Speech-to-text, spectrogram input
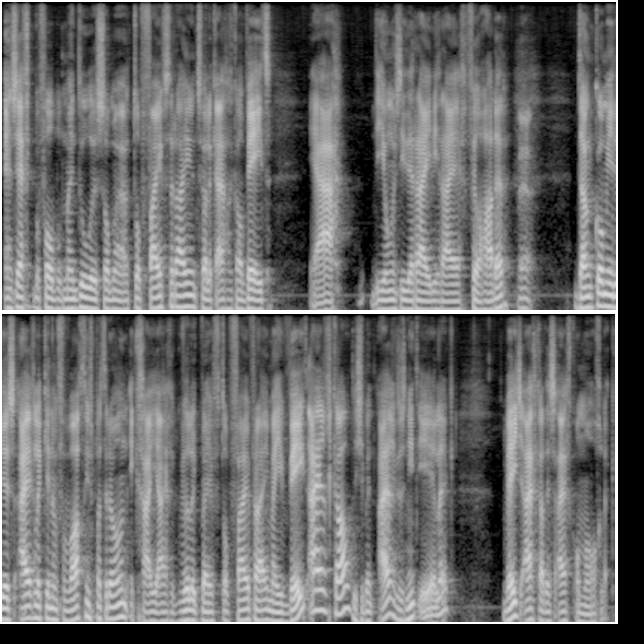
en zeg ik bijvoorbeeld mijn doel is om eh, top 5 te rijden, terwijl ik eigenlijk al weet, ja, die jongens die er rijden, die rijden echt veel harder. Ja. Dan kom je dus eigenlijk in een verwachtingspatroon. Ik ga je eigenlijk, wil ik bij top 5 rijden, maar je weet eigenlijk al, dus je bent eigenlijk dus niet eerlijk, weet je eigenlijk al, dat is eigenlijk onmogelijk.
